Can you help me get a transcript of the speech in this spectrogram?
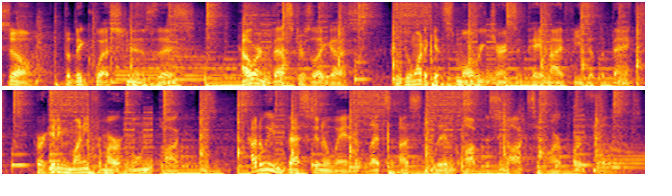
So, the big question is this How are investors like us, who don't want to get small returns and pay high fees at the banks, who are getting money from our own pockets, how do we invest in a way that lets us live off the stocks in our portfolios?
